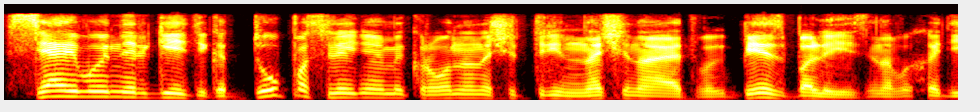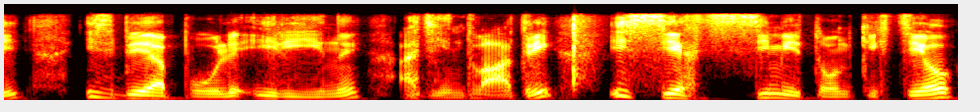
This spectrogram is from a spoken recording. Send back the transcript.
вся его энергетика до последнего микрона, значит, 3 начинает безболезненно выходить из биополя Ирины 1, 2, 3. Из всех семи тонких тел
